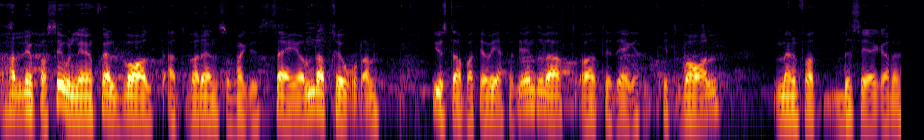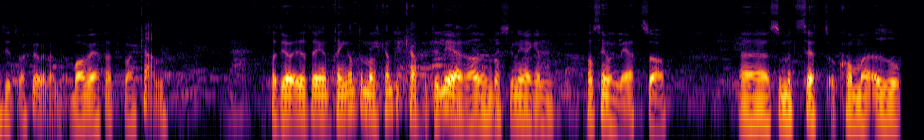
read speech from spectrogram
hade nog personligen själv valt att vara den som faktiskt säger de där tre orden. Just därför att jag vet att jag är introvert och att det är ett eget fritt val. Men för att besegra den situationen, bara veta att man kan. Så att jag, jag tänker inte, man ska inte kapitulera under sin egen personlighet så. Eh, som ett sätt att komma ur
